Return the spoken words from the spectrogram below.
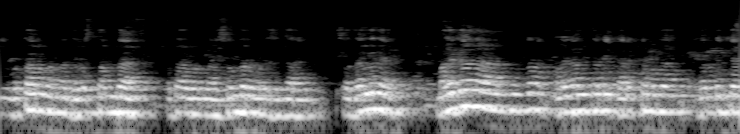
ಈ ವಟಾರವನ್ನು ದೇವಸ್ಥಾನದ ವಟಾರವನ್ನು ಸುಂದರಗೊಳಿಸಿದ್ದಾರೆ. ಸೊ ಅದಲ್ಲದೆ ಮಳೆಗಾಲ ಆದ್ದರಿಂದ ಮಳೆಗಾಲದಲ್ಲಿ ಕಾರ್ಯಕ್ರಮದ ಬರಲಿಕ್ಕೆ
